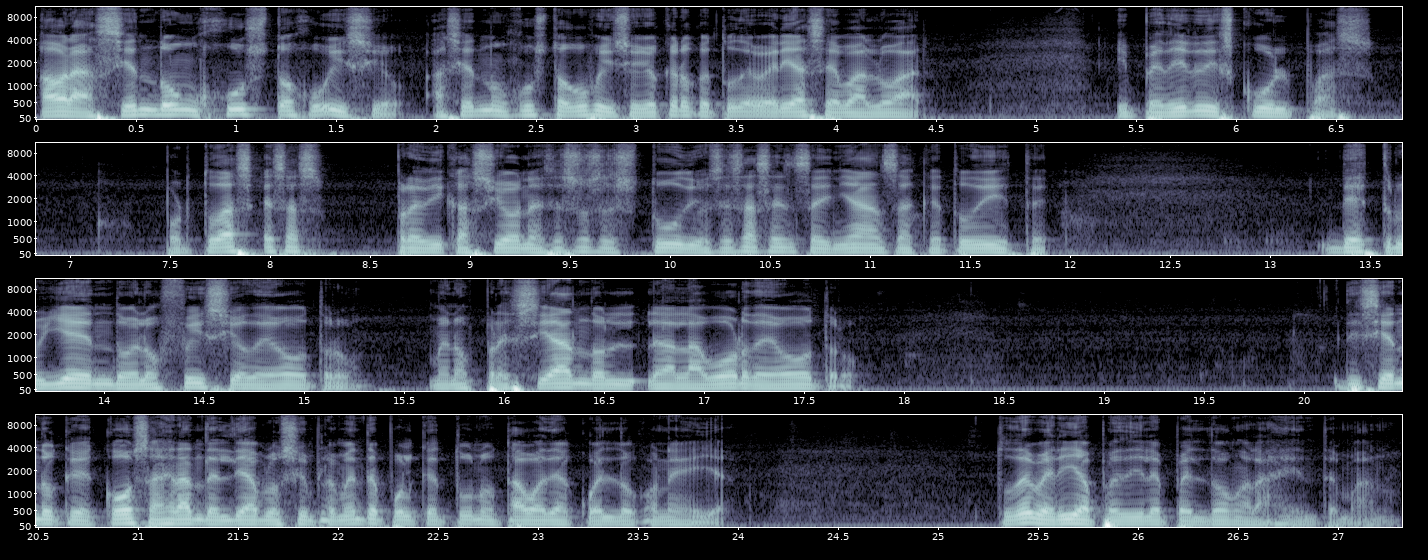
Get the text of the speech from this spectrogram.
Ahora, haciendo un justo juicio, haciendo un justo juicio, yo creo que tú deberías evaluar y pedir disculpas por todas esas predicaciones, esos estudios, esas enseñanzas que tú diste, destruyendo el oficio de otro, menospreciando la labor de otro, diciendo que cosas eran del diablo simplemente porque tú no estabas de acuerdo con ella. Tú deberías pedirle perdón a la gente, hermano.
